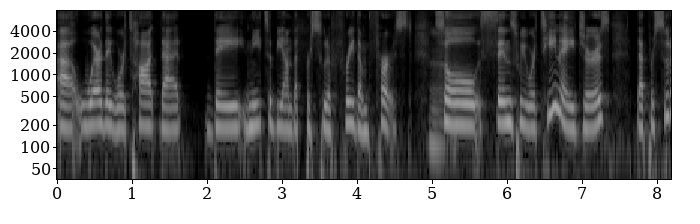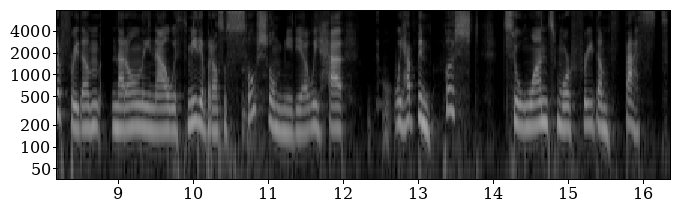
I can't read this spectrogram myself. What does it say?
uh, where they were taught that they need to be on that pursuit of freedom first. So since we were teenagers, that pursuit of freedom, not only now with media but also social media, we have we have been pushed to want more freedom fast.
